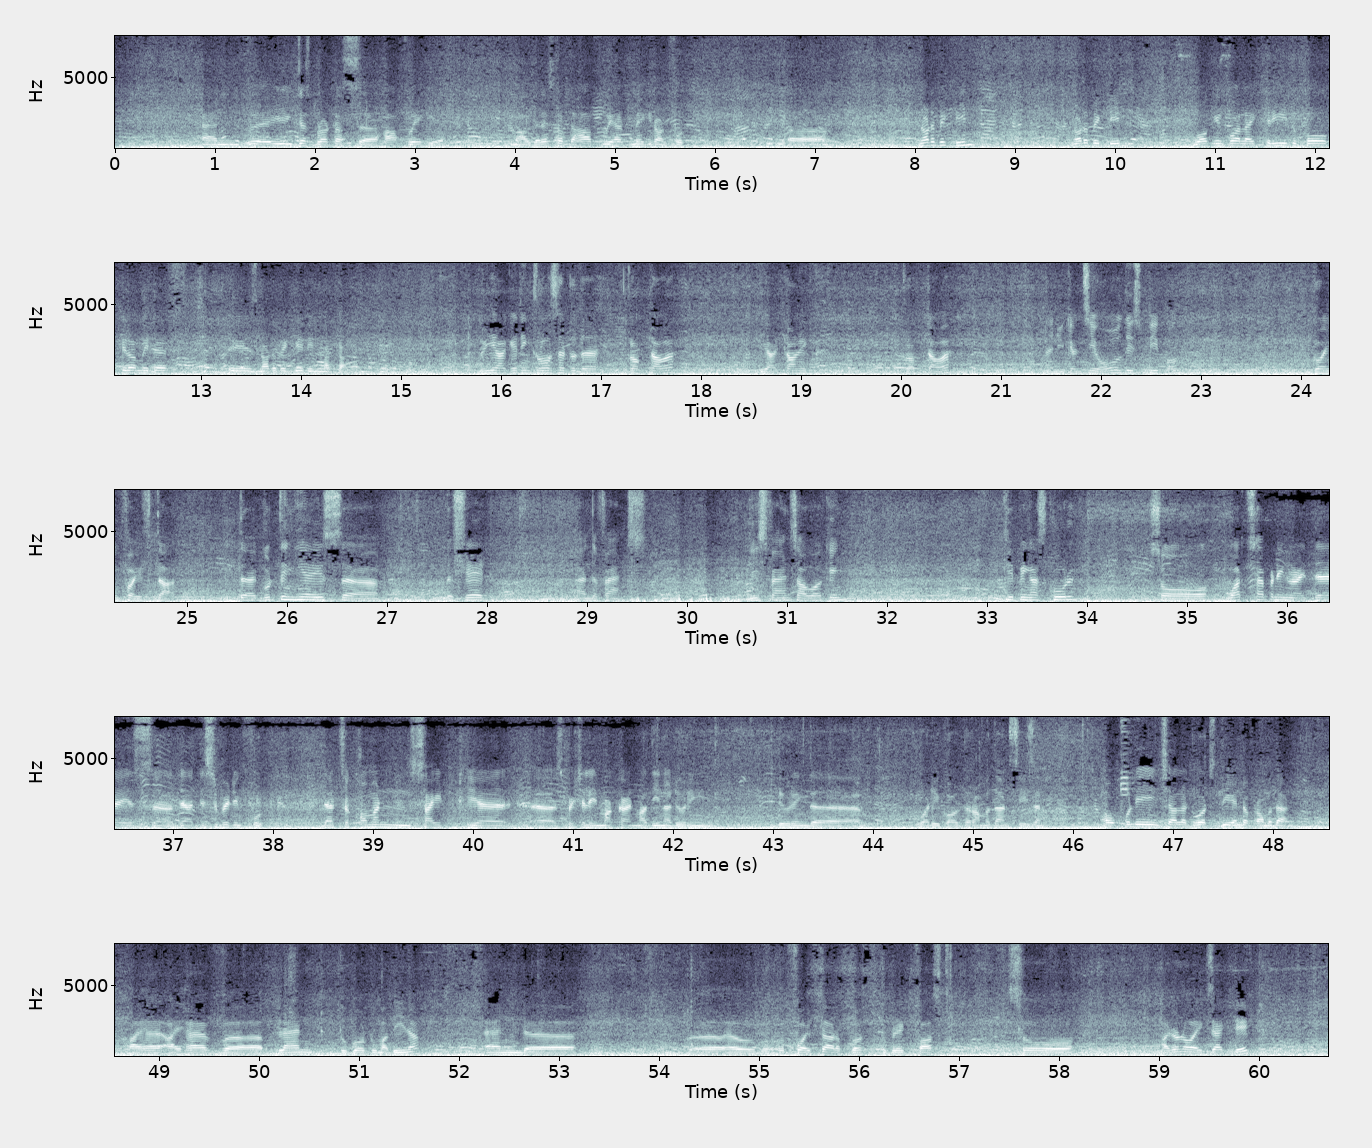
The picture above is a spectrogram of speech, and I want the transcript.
And it just brought us uh, halfway here. Now the rest of the half we have to make it on foot. Uh, not a big deal. Not a big deal. Walking for like 3 to 4 kilometers is not a big deal in Makkah we are getting closer to the clock tower the iconic clock tower. And you can see all these people going for iftar. The good thing here is uh, the shade and the fans. These fans are working keeping us cool. So what's happening right there is uh, they are distributing food. That's a common sight here uh, especially in Makkah and Medina during during the what do you call the Ramadan season? Hopefully inshallah towards the end of Ramadan I, ha I have uh, planned to go to Medina and uh, uh, for iftar of course to break fast so I don't know exact date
